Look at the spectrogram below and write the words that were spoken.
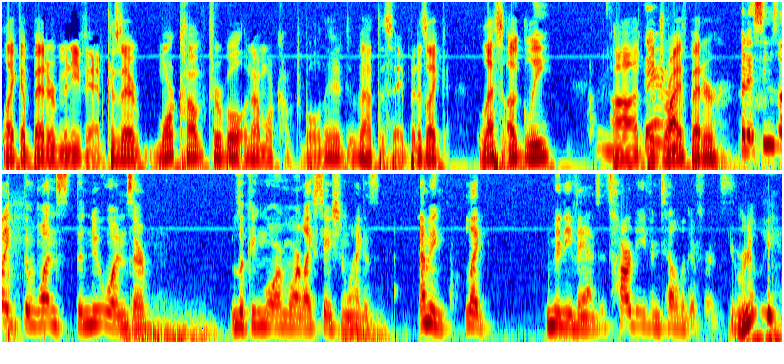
like a better minivan because they're more comfortable. Not more comfortable. They're about the same, but it's like less ugly. Uh, they drive better. But it seems like the ones the new ones are looking more and more like station wagons. I mean, like minivans. It's hard to even tell the difference. Really?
